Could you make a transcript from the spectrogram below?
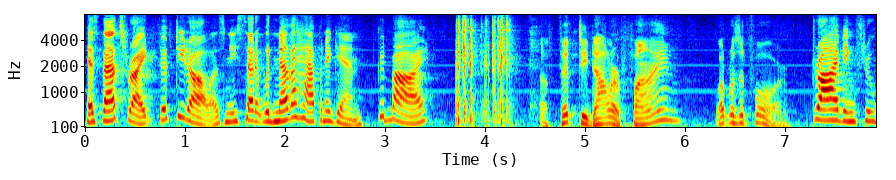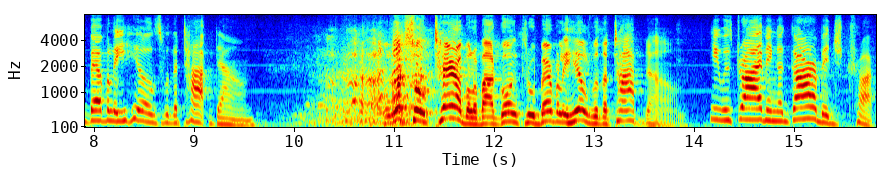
Yes, that's right, $50, and he said it would never happen again. Goodbye. A fifty dollar fine? What was it for? Driving through Beverly Hills with the top down. Well, what's so terrible about going through Beverly Hills with the top down? He was driving a garbage truck.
